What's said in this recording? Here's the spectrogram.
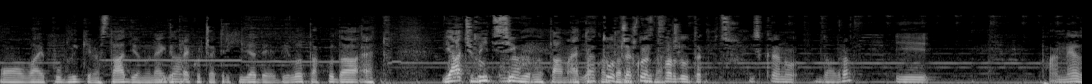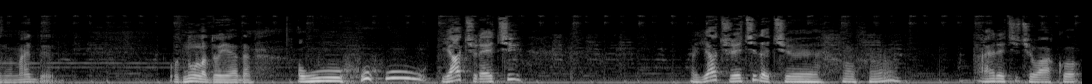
ovaj publike na stadionu, negde da. preko 4000 je bilo, tako da eto. Ja ću ja tu, biti sigurno da, tamo, eto. Ja tu očekujem znači. tvrdu utakmicu, iskreno. Dobro. I pa ne znam, ajde od 0 do 1. Uhuhu, ja ću reći ja ću reći da će uh -huh, aj reći ću ovako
